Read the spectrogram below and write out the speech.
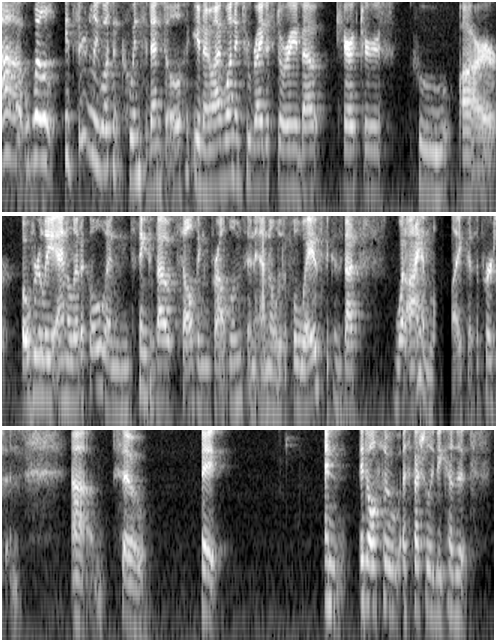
Uh, well, it certainly wasn't coincidental. You know, I wanted to write a story about characters who are overly analytical and think about solving problems in analytical ways because that's what I am like as a person. Um, so it, and it also, especially because it's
